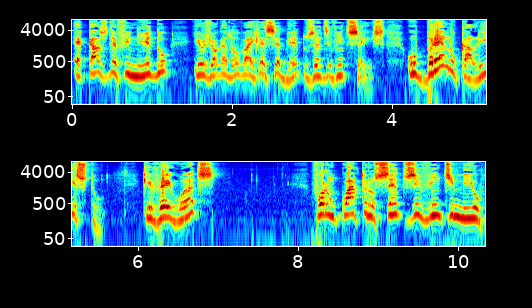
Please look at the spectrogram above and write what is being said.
é caso definido e o jogador vai receber 226. O Breno Calisto, que veio antes, foram 420 mil.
